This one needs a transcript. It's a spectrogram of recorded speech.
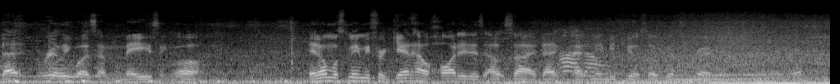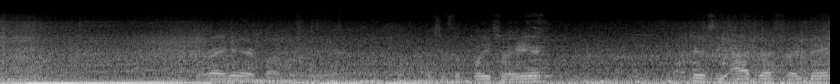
That really was amazing. Oh, it almost made me forget how hot it is outside. That, made me feel so good and fresh. Right here. This is the place right here. Here's the address right there,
